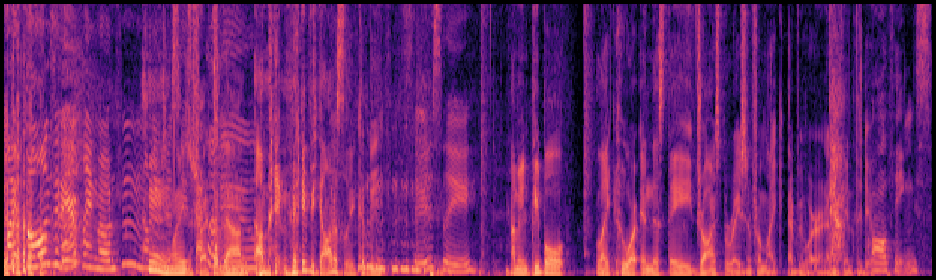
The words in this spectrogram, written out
My phone's in airplane mode. Hmm, let me Hmm, just, let me use just that write that down. I mean, maybe honestly, it could be. Seriously. I mean, people like who are in this, they draw inspiration from like everywhere and everything they do. All things.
